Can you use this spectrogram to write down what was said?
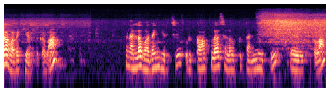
நல்லா வதக்கி எடுத்துக்கலாம். இப்போ நல்லா வதங்கிருச்சு. ஒரு கால் கிளாஸ் அளவுக்கு தண்ணி ஊற்றி வேக வச்சுக்கலாம்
